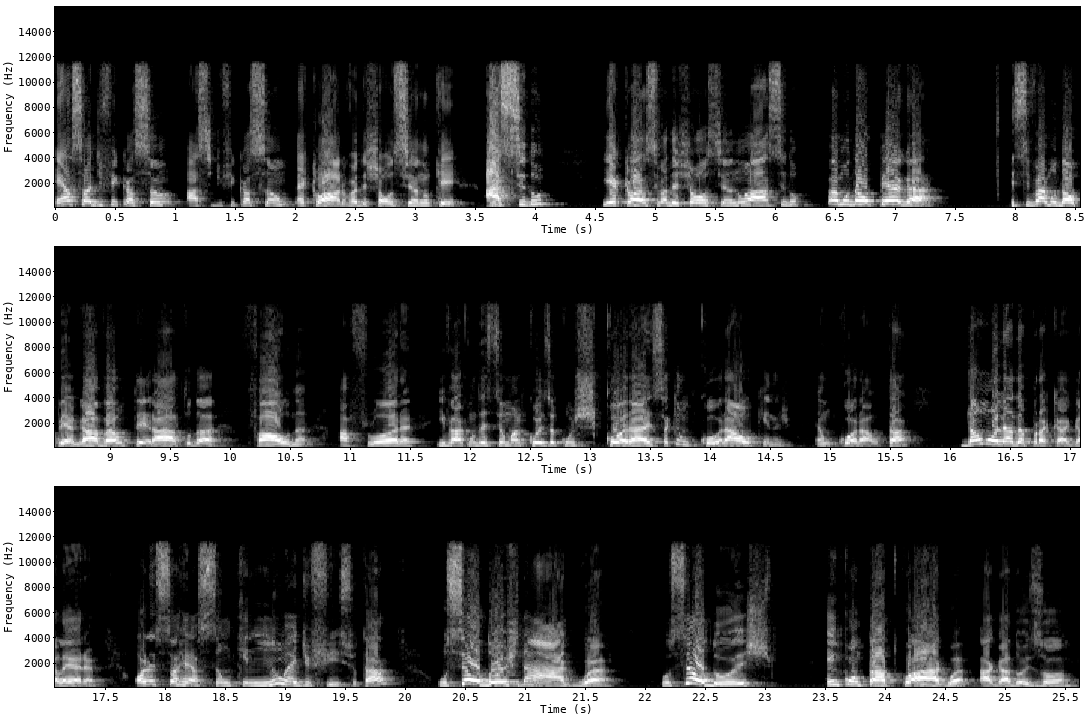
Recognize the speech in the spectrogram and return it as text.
Essa acidificação, acidificação, é claro, vai deixar o oceano o quê? Ácido, e é claro, se vai deixar o oceano ácido, vai mudar o pH. E se vai mudar o pH, vai alterar toda a fauna, a flora, e vai acontecer uma coisa com os corais. Isso aqui é um coral, Kennedy? É um coral, tá? Dá uma olhada para cá, galera. Olha essa reação que não é difícil, tá? O CO2 na água. O CO2, em contato com a água, H2O,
